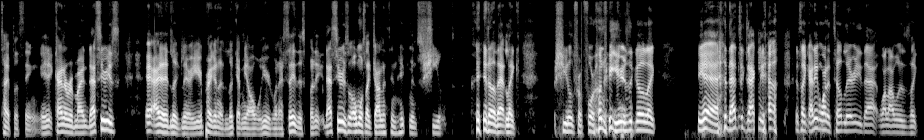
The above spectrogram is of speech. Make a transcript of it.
type of thing. It kind of reminded that series. I, I look, Larry, you're probably gonna look at me all weird when I say this, but it, that series is almost like Jonathan Hickman's Shield. you know that like Shield from 400 years ago. Like, yeah, that's exactly how. It's like I didn't want to tell Larry that while I was like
